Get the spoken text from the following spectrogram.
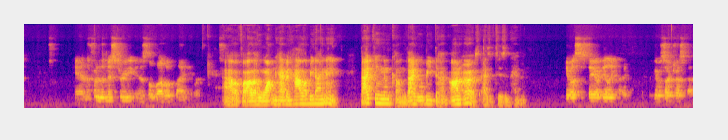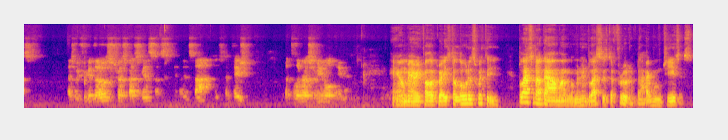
and the fruit of the mystery is the love of thy neighbor. Our Father who art in heaven, hallowed be thy name. Thy kingdom come, thy will be done, on earth as it is in heaven. Give us this day our daily bread, and forgive us our trespasses, as we forgive those who trespass against us. And lead us not into temptation, but deliver us from evil. Amen. Hail Mary, full of grace, the Lord is with thee. Blessed art thou among women, and blessed is the fruit of thy womb, Jesus.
